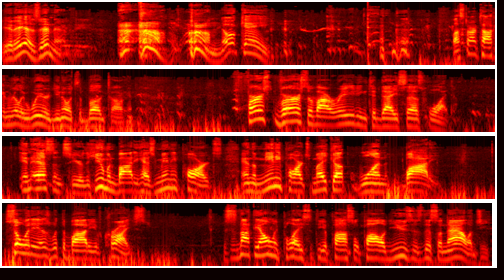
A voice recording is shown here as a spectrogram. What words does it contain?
It is, isn't it? okay. If I start talking really weird, you know it's the bug talking. First verse of our reading today says what? In essence, here, the human body has many parts, and the many parts make up one body. So it is with the body of Christ. This is not the only place that the Apostle Paul uses this analogy.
